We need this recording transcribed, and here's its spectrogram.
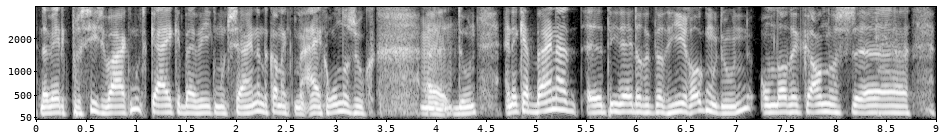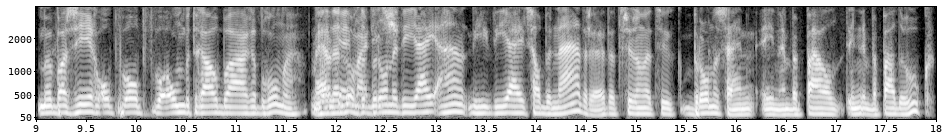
Dan weet ik precies waar ik moet kijken, bij wie ik moet zijn. En dan kan ik mijn eigen onderzoek uh, mm. doen. En ik heb bijna het idee dat ik dat hier ook moet doen. Omdat ik anders uh, me baseer op, op onbetrouwbare bronnen. Maar ja, dan nog de bronnen die jij, aan, die, die jij zal benaderen. Dat zullen natuurlijk bronnen zijn in een, bepaald, in een bepaalde hoek.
